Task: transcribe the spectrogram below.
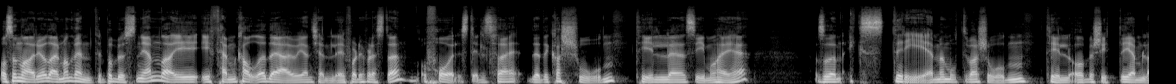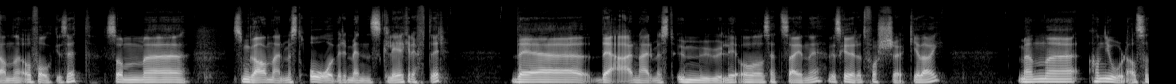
Og scenario der man venter på bussen hjem da, i, i fem kalde, det er jo gjenkjennelig for de fleste. Å forestille seg dedikasjonen til eh, Simo Høie. Altså den ekstreme motivasjonen til å beskytte hjemlandet og folket sitt, som, eh, som ga nærmest overmenneskelige krefter. Det, det er nærmest umulig å sette seg inn i. Vi skal gjøre et forsøk i dag. Men uh, han gjorde altså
